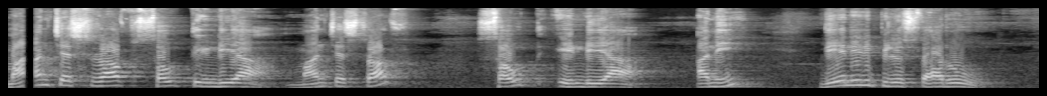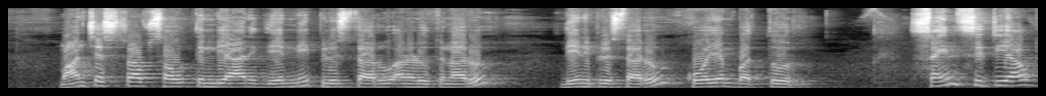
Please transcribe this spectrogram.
Manchester of south India. Manchester of south India అని దేనిని పిలుస్తారు? మాంచెస్టర్ ఆఫ్ సౌత్ ఇండియా అని దేన్ని పిలుస్తారు అని అడుగుతున్నారు? దేన్ని పిలుస్తారు? Coimbatore. Science city of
